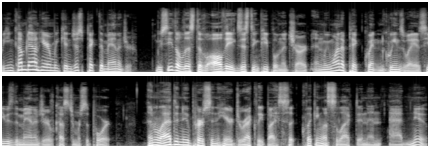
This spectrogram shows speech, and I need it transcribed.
We can come down here and we can just pick the manager. We see the list of all the existing people in the chart, and we want to pick Quentin Queensway as he was the manager of customer support. Then we'll add the new person here directly by clicking the select and then add new.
